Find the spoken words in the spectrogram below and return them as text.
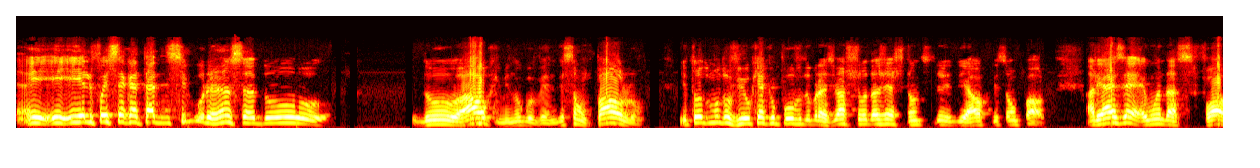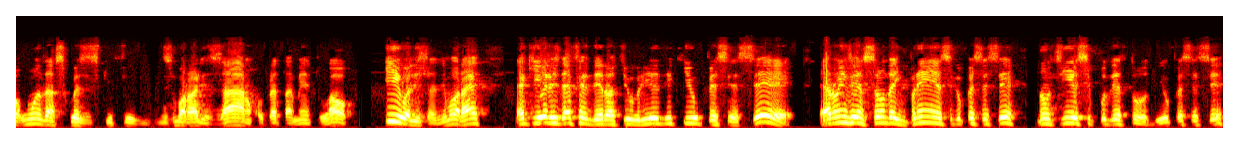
E, e ele foi secretário de Segurança do, do Alckmin no governo de São Paulo, e todo mundo viu o que é que o povo do Brasil achou da gestão de, de Alckmin em São Paulo. Aliás, é uma das, uma das coisas que desmoralizaram completamente o Alckmin e o Alexandre de Moraes é que eles defenderam a teoria de que o PCC era uma invenção da imprensa, que o PCC não tinha esse poder todo. E o PCC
